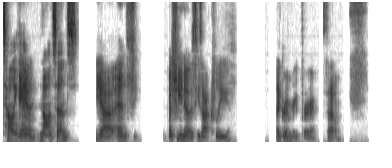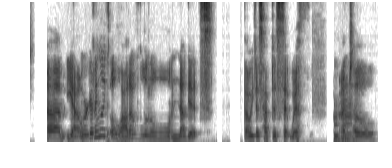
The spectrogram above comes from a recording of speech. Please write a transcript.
Telling him And- nonsense. Yeah, and she, but she knows he's actually a Grim Reaper. So, um, yeah, we're getting like a lot of little nuggets that we just have to sit with Mhm. until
